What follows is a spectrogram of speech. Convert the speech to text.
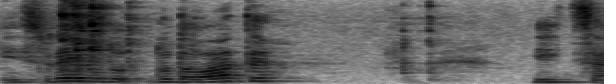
І сюди я буду додавати яйце.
